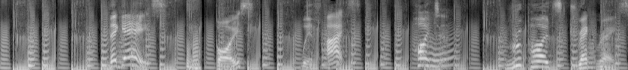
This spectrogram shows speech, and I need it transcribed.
The Gays. Boys with Eyes. Heute RuPaul's Drag Race.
